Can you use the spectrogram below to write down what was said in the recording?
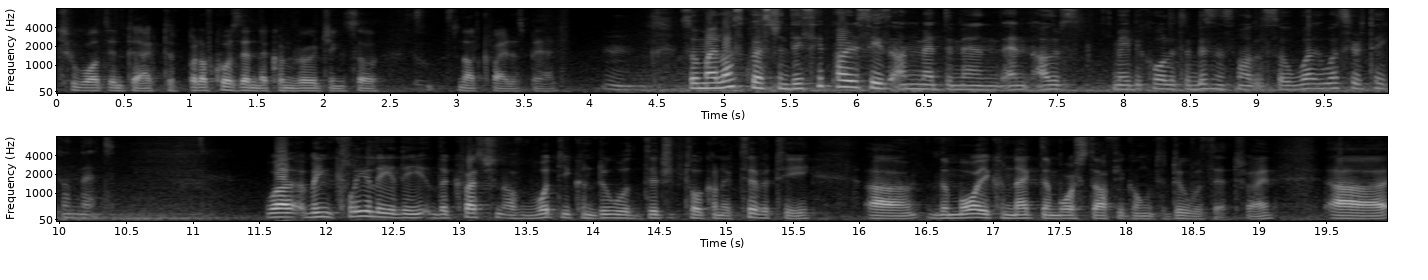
towards interactive. But of course then they're converging, so it's- not quite as bad. So my last question, they say piracy is unmet demand and others maybe call it a business model. So what, what's your take on that? Well, I mean, clearly the, the question of what you can do with digital connectivity, uh, the more you connect, the more stuff you're going to do with it, right? Uh,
